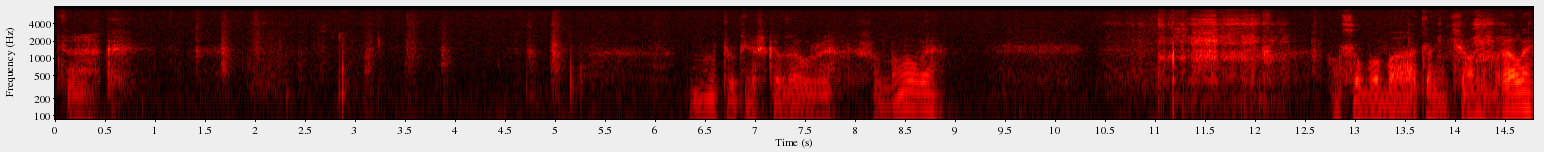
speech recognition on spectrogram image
Так. Ну тут я ж казав вже, що нове. Особо багато нічого не брали.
